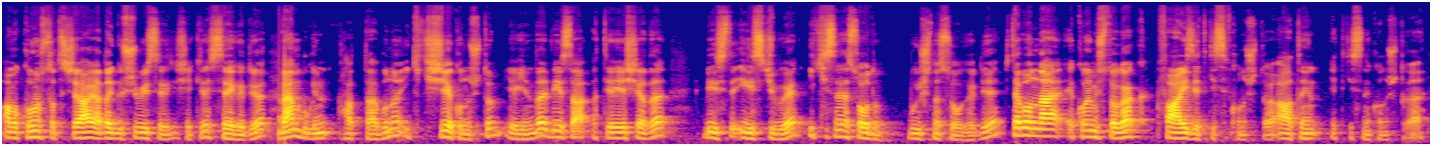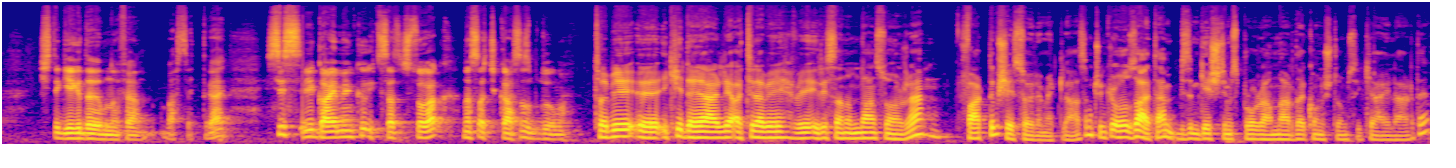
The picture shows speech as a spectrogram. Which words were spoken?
Ama konut satışı hala da güçlü bir şekilde seyrediyor. Ben bugün hatta bunu iki kişiye konuştum yayında. Birisi Atiye Yaşar'da, birisi de İris Cibre. İkisine de sordum bu iş nasıl oluyor diye. İşte onlar ekonomist olarak faiz etkisi konuştular, altın etkisini konuştular. İşte geri dağılımını falan bahsettiler. Siz bir gayrimenkul iktisatçısı olarak nasıl açıklarsınız bu durumu? Tabii e, iki değerli Atilla Bey ve Iris Hanım'dan sonra farklı bir şey söylemek lazım. Çünkü o zaten bizim geçtiğimiz programlarda konuştuğumuz hikayelerde.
